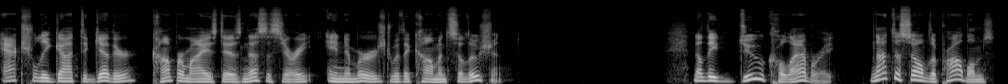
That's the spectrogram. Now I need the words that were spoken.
actually got together, compromised as necessary, and emerged with a common solution. Now, they do collaborate, not to solve the problems,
